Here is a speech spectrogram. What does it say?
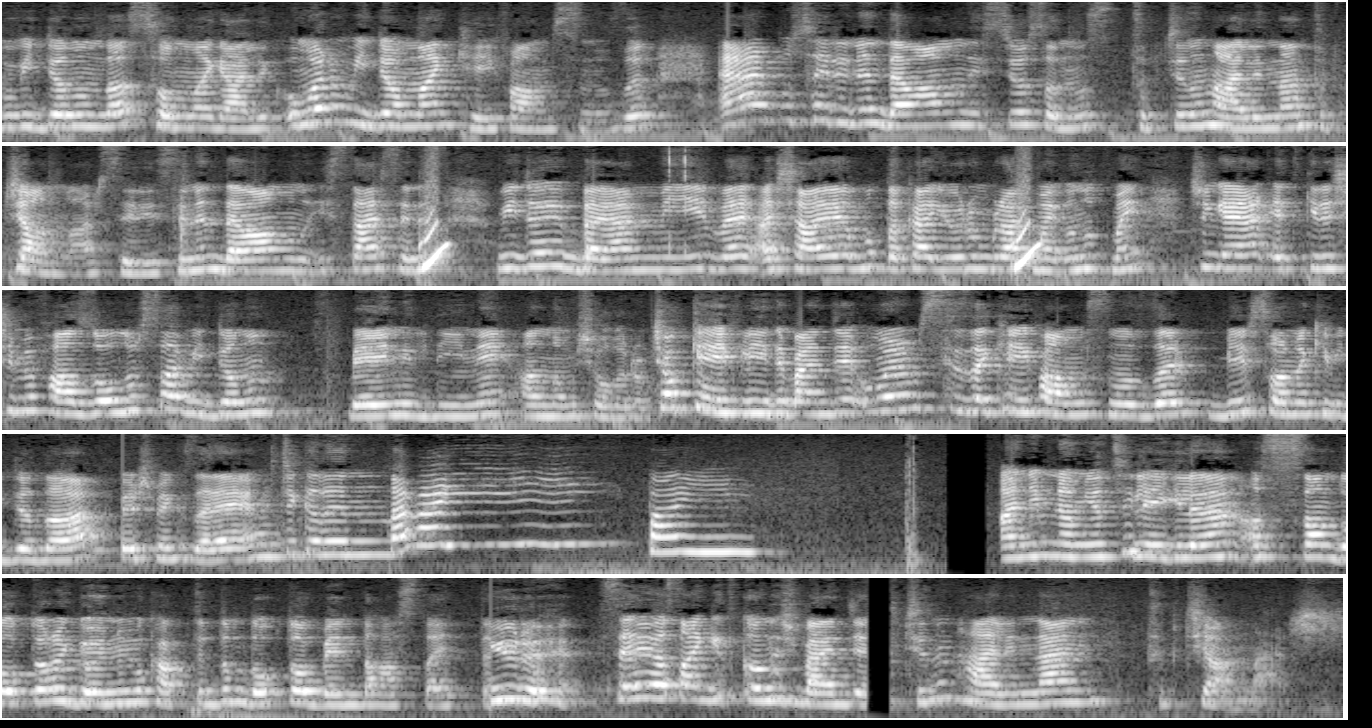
Bu videonun da sonuna geldik. Umarım videomdan keyif almışsınızdır. Eğer bu serinin devamını istiyorsanız Tıpçının Halinden Tıpçı Anlar serisinin devamını isterseniz videoyu beğenmeyi ve aşağıya mutlaka yorum bırakmayı unutmayın. Çünkü eğer etkileşimi fazla olursa videonun beğenildiğini anlamış olurum. Çok keyifliydi bence. Umarım siz de keyif almışsınızdır. Bir sonraki videoda görüşmek üzere. Hoşçakalın. Bye bye. Bye. Annemin ameliyatıyla ilgilenen asistan doktora gönlümü kaptırdım. Doktor beni de hasta etti. Yürü. Seviyorsan git konuş bence. Tıpçının halinden tıpçı anlar.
